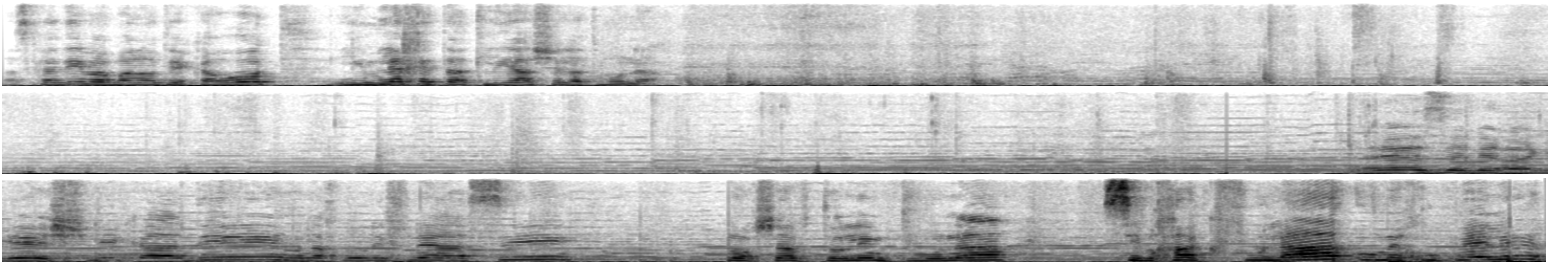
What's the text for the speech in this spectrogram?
אז קדימה, בנות יקרות, למלאכת התלייה של התמונה. איזה מרגש. מיקה אדיר, אנחנו לפני השיא. אנחנו עכשיו תולים תמונה, שמחה כפולה ומכופלת.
